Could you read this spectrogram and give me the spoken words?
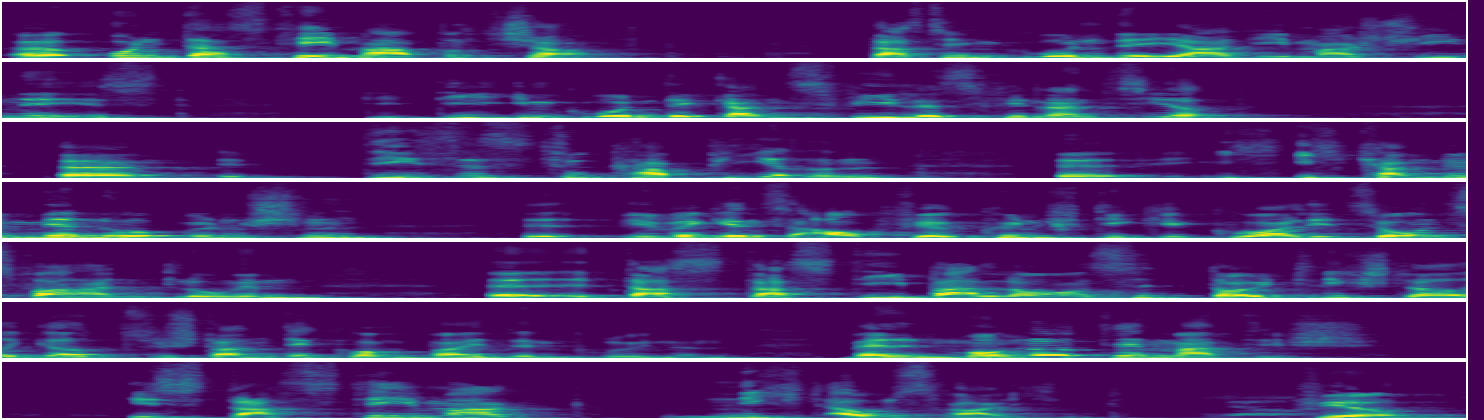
äh, und das Thema Wirtschaft, das im Grunde ja die Maschine ist, die, die im Grunde ganz vieles finanziert. Äh, dieses zu kapieren, äh, ich, ich kann mir nur wünschen, übrigens auch für künftige Koalitionsverhandlungen, äh, dass, dass die Balance deutlich stärker zustande kommt bei den Grünen. Weil monothematisch ist das Thema nicht ausreichend für,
